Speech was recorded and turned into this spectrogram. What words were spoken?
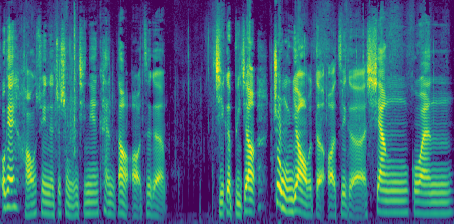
，OK，好，所以呢，这是我们今天看到哦，这个几个比较重要的哦，这个相关。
